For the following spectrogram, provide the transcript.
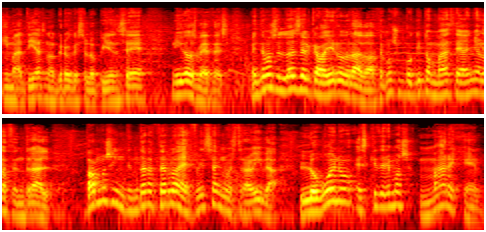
y Matías no creo que se lo piense ni dos veces. Metemos el dash del caballero dorado, hacemos un poquito más de daño a la central. Vamos a intentar hacer la defensa de nuestra vida. Lo bueno es que tenemos margen,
